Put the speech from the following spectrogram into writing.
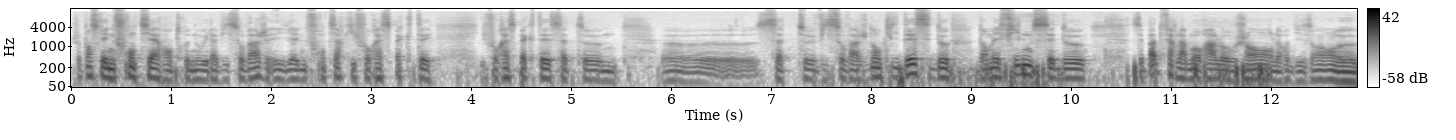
je pense qu'il y a une frontière entre nous et la vie sauvage, et il y a une frontière qu'il faut respecter. Il faut respecter cette, euh, euh, cette vie sauvage. Donc l'idée, c'est de, dans mes films, c'est de, c'est pas de faire la morale aux gens en leur disant. Euh,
